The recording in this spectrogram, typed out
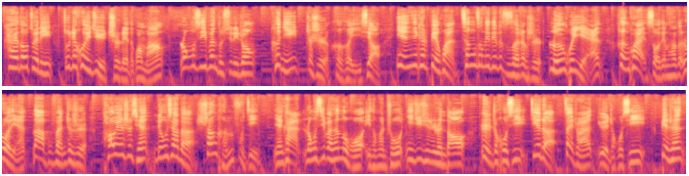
凯多嘴里逐渐汇聚炽烈的光芒，龙息喷吐蓄力中。可你这是呵呵一笑，眼睛开始变换，层层叠叠的紫色正是轮回眼。很快锁定了他的弱点，那部分正是桃园石泉留下的伤痕附近。眼看龙息半 thân 怒火一同喷出，你继续日轮刀，日之呼吸，接着再转月之呼吸，变成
